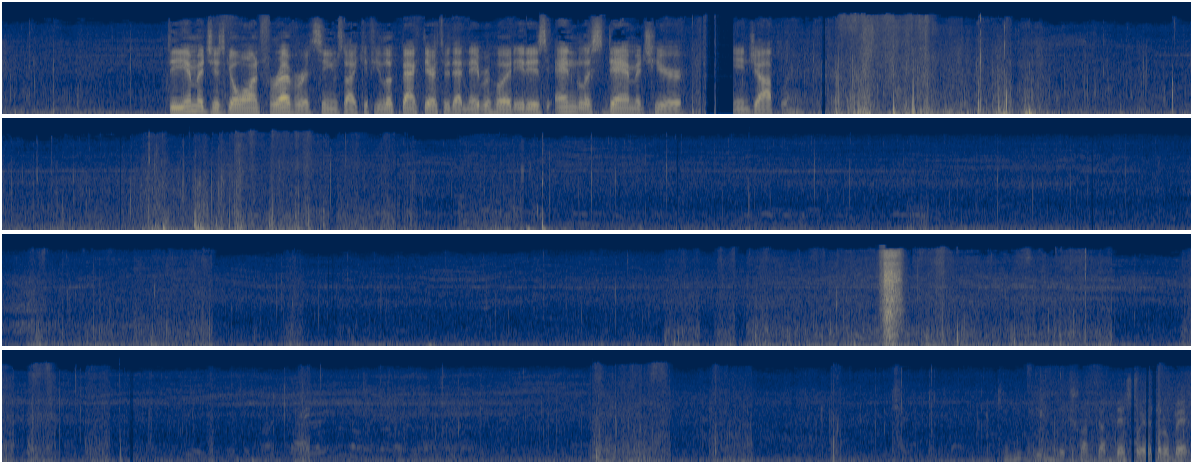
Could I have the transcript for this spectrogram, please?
the images go on forever. It seems like if you look back there through that neighborhood, it is endless damage here in Joplin. Can you bring the truck up this way a little bit?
